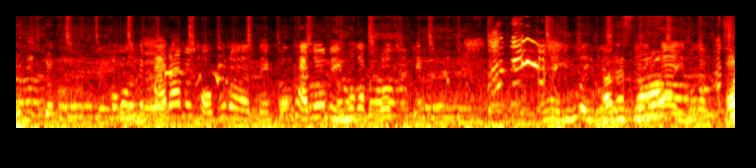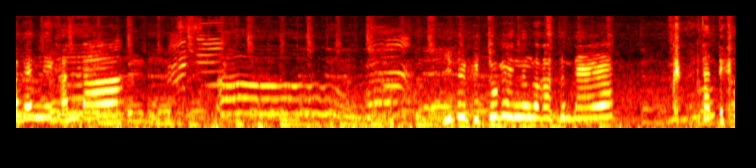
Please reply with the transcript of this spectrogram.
여기 있잖아. 저거 근데 바람을 더 불어야 돼. 공 가져오면 이모가 불어줄게. 왜냐 이모가 이거 잘했어? 이모가 다 됐니 간다 니들 그쪽에 있는 것 같은데 다 뜨거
